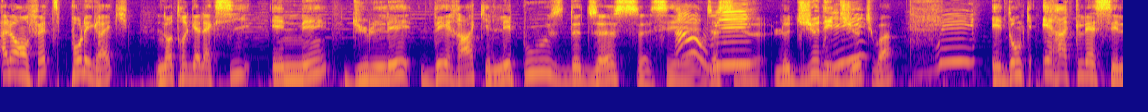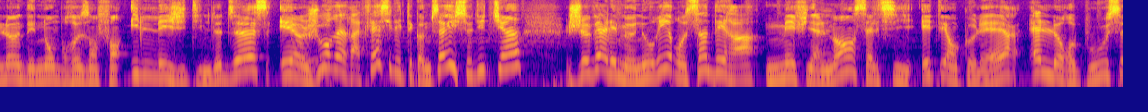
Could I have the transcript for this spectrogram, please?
Alors en fait, pour les Grecs, notre galaxie est née du lait d'Héra, qui est l'épouse de Zeus. C'est Ah Zeus, oui. c'est le, le dieu des Oui. dieux, tu vois. Et donc Héraclès est l'un des nombreux enfants illégitimes de Zeus. Et un jour, Héraclès, il était comme ça, il se dit tiens, je vais aller me nourrir au sein d'Héra. Mais finalement, celle-ci était en colère, elle le repousse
